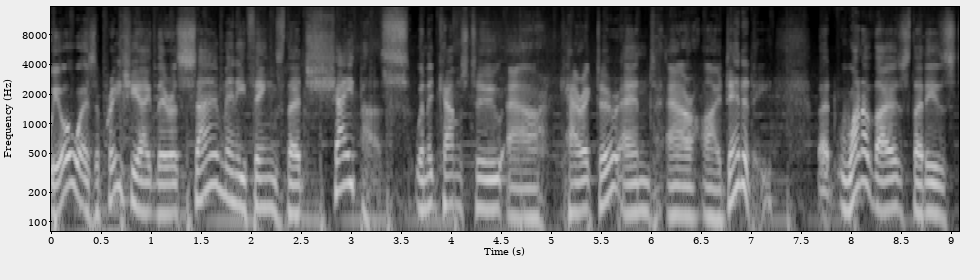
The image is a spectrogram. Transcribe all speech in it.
We always appreciate there are so many things that shape us when it comes to our character and our identity. But one of those that is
